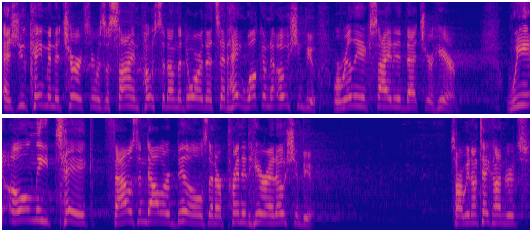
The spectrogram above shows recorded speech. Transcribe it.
as you came into church, there was a sign posted on the door that said, Hey, welcome to Ocean View. We're really excited that you're here. We only take $1,000 bills that are printed here at Ocean View. Sorry, we don't take hundreds.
